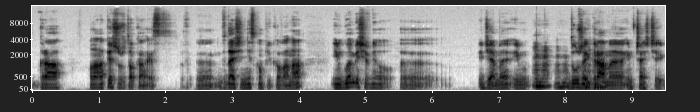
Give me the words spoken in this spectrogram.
gra, ona na pierwszy rzut oka jest wydaje się nieskomplikowana, im głębiej się w nią idziemy, im, im Mhm, mhm, dłużej mhm. gramy, im częściej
